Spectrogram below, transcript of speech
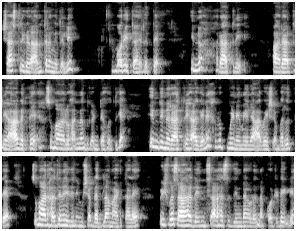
ಶಾಸ್ತ್ರಿಗಳ ಅಂತರಂಗದಲ್ಲಿ ಮೊರಿತಾ ಇರುತ್ತೆ. ಇನ್ನು ರಾತ್ರಿ, ಆ ರಾತ್ರಿ ಆಗುತ್ತೆ ಸುಮಾರು ಹನ್ನೊಂದು ಗಂಟೆ ಹೊತ್ತಿಗೆ. ಹಿಂದಿನ ರಾತ್ರಿ ಹಾಗೆಯೇ ರುಕ್ಮಿಣಿ ಮೇಲೆ ಆವೇಶ ಬರುತ್ತೆ. ಸುಮಾರು ಹದಿನೈದು ನಿಮಿಷ ಗದ್ದಲ ಮಾಡ್ತಾಳೆ. ವಿಶ್ವಸಾಹದಿಂದ ಸಾಹಸದಿಂದ ಅವಳನ್ನು ಕೊಠಡಿಯಲ್ಲಿ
